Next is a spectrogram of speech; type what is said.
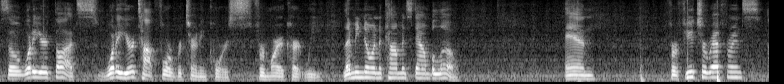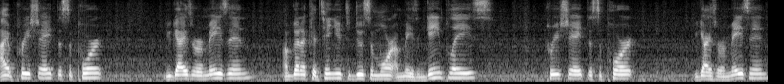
So what are your thoughts? What are your top four returning course for Mario Kart Wii? Let me know in the comments down below. And for future reference, I appreciate the support. You guys are amazing. I'm going to continue to do some more amazing gameplays. Appreciate the support. You guys are amazing.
